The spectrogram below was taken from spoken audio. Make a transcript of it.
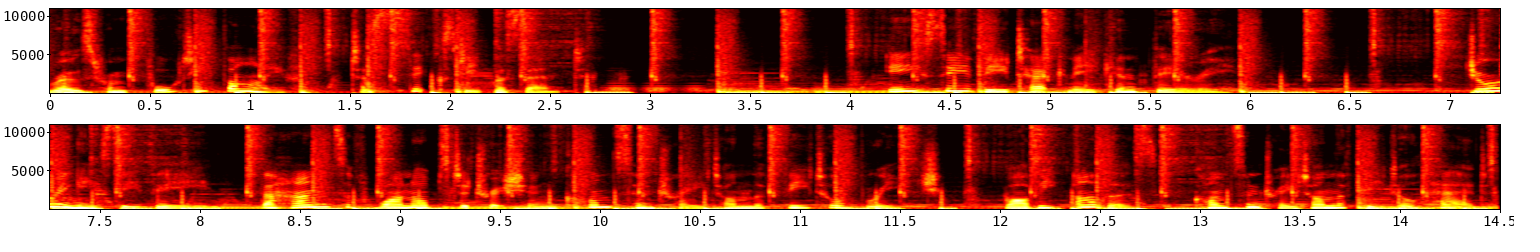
rose from 45 to 60%. ECV technique in theory. During ECV, the hands of one obstetrician concentrate on the fetal breech, while the others concentrate on the fetal head,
